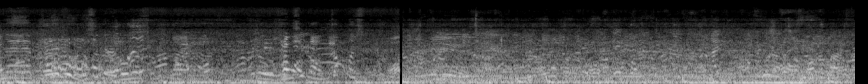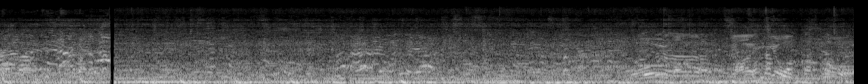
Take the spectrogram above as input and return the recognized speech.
얘네 850에 음료수 하나 저 음식 엄청 맛있어 아 이게 왔고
